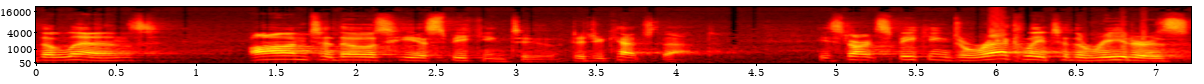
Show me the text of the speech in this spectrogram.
the lens on to those he is speaking to. Did you catch that? He starts speaking directly to the readers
